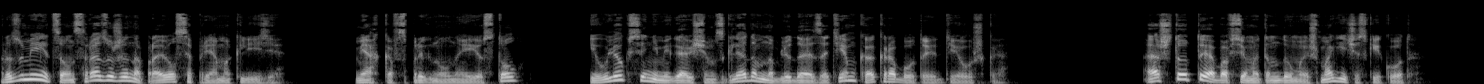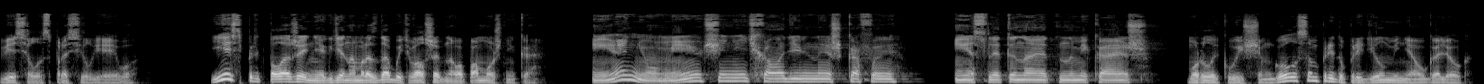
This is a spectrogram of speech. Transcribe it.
Разумеется, он сразу же направился прямо к Лизе. Мягко вспрыгнул на ее стол и улегся немигающим взглядом, наблюдая за тем, как работает девушка. — А что ты обо всем этом думаешь, магический кот? — весело спросил я его. — Есть предположение, где нам раздобыть волшебного помощника? — Я не умею чинить холодильные шкафы, если ты на это намекаешь, — мурлыкающим голосом предупредил меня уголек.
